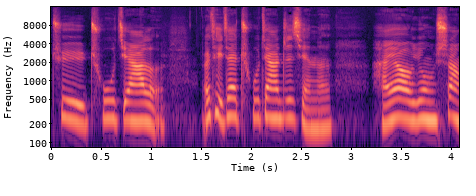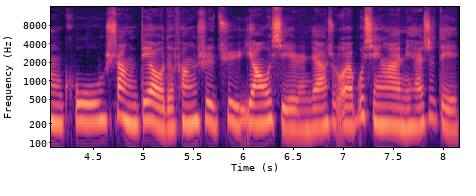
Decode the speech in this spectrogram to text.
去出家了。而且在出家之前呢，还要用上哭上吊的方式去要挟人家说，哎不行啦，你还是得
